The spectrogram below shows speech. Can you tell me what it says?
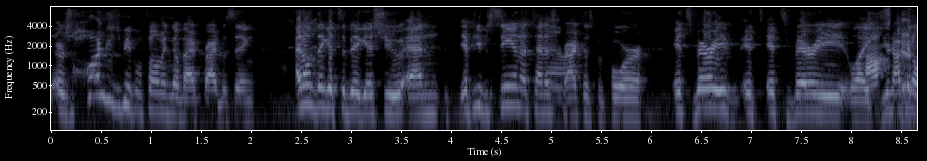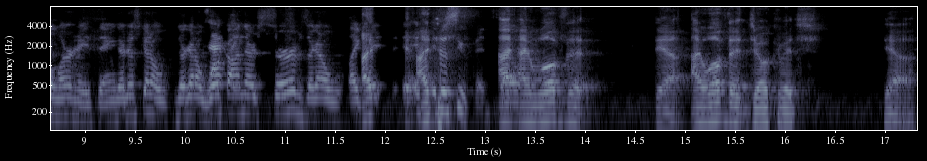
There's hundreds of people filming Novak practicing. I don't think it's a big issue. And if you've seen a tennis No. practice before, it's very it's it's very like you're not gonna learn anything. They're just gonna they're gonna work on their serves. They're gonna like I- it, it- I it's just- stupid. I, I love that. Yeah, I love that Djokovic. Yeah,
